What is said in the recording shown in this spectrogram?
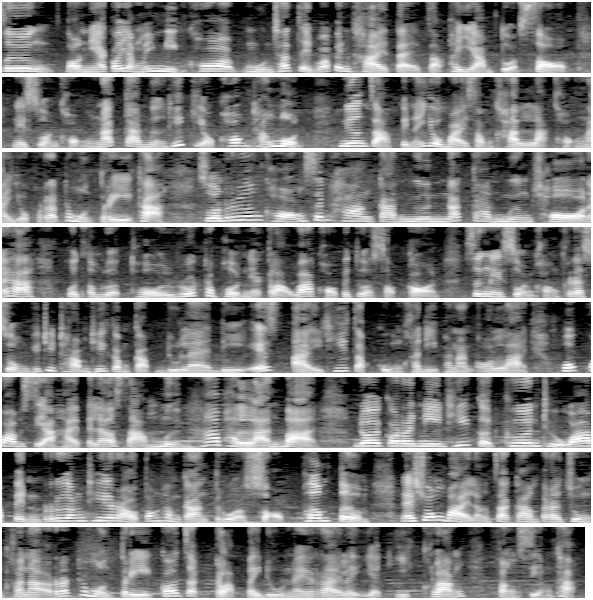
ซึ่งตอนนี้ก็ยังไม่มีข้อมูลชัดเจนว่าเป็นใครแต่จะพยายามตรวจสอบ ในส่วนของนักการเมืองที่เกี่ยวข้องทั้งหมด เนื่องจากเป็นนโยบายสำคัญหลักของนายกรัฐมนตรีค่ะ ส่วนเรื่องของเส้นทางการเงินนักการเมืองชอนะคะพลตำรวจโทรุทพลเนี่ยกล่าวว่าขอไปตรวจสอบก่อน ซึ่งในส่วนของกระทรวงยุติธรรมที่กำกับดูแล DSI ที่จับกลุ่มคดีพนันออนไลน์ พบความเสียหายไปแล้ว 35,000 ล้านบาท โดยกรณีที่เกิดขึ้นถือว่าเป็นเรื่องที่เราต้องทำการตรวจสอบเพิ่มเติมและช่วงบ่ายหลังจากการประชุมคณะรัฐมนตรีก็จะกลับไปดูในรายละเอียดอีกครั้งฟังเสียงค่ะ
